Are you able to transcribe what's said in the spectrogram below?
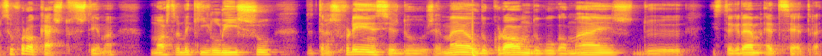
Se eu for ao cache do sistema, mostra-me aqui lixo de transferências do Gmail, do Chrome, do Google+, do Instagram, etc. Uh,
